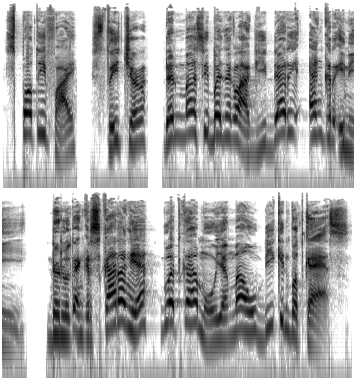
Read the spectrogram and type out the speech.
Spotify, Stitcher, dan masih banyak lagi dari Anchor ini. Download Anchor sekarang ya, buat kamu yang mau bikin podcast.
